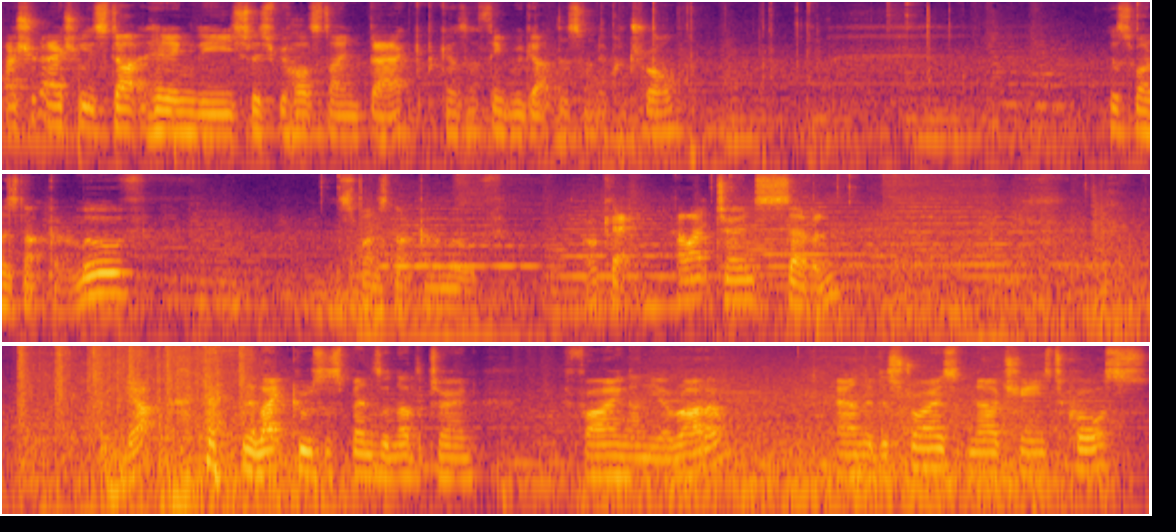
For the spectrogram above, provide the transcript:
I should actually start hitting the Schleswig-Holstein back, because I think we got this under control. This one is not going to move. This one's not going to move. Okay, I like turn 7. Yeah, the light cruiser spends another turn firing on the Arado, and the destroyers have now changed course,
